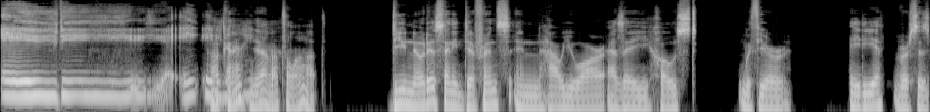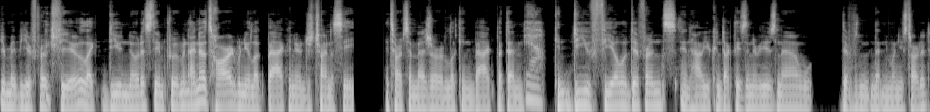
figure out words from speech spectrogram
88, 89. Okay. Yeah, that's a lot. Do you notice any difference in how you are as a host with your 80th versus your, maybe your first few? Like, do you notice the improvement? I know it's hard when you look back and you're just trying to see. It's hard to measure looking back, but then Yeah. can, do you feel a difference in how you conduct these interviews now, different than when you started?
